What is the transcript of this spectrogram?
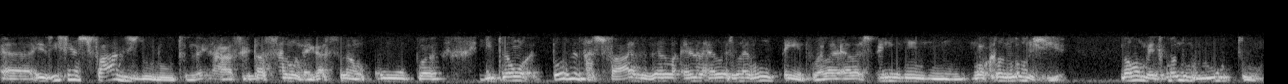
Uh, existem as fases do luto, né? A aceitação, negação, culpa. Então, todas essas fases, elas, elas levam um tempo, elas, elas têm um, uma cronologia. Normalmente, quando o luto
